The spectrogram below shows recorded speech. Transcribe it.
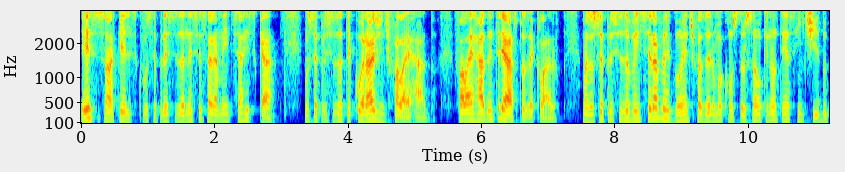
Esses são aqueles que você precisa necessariamente se arriscar. Você precisa ter coragem de falar errado. Falar errado entre aspas, é claro. Mas você precisa vencer a vergonha de fazer uma construção que não tenha sentido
